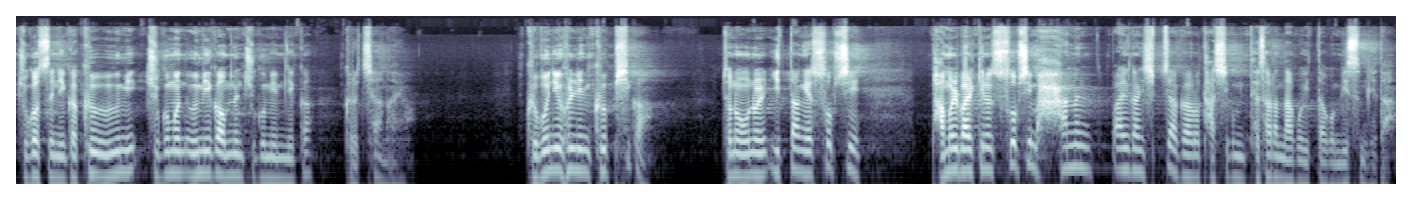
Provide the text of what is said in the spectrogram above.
죽었으니까 그 의미, 죽음은 의미가 없는 죽음입니까? 그렇지 않아요. 그분이 흘린 그 피가 저는 오늘 이 땅에 수없이 밤을 밝히는 수없이 많은 빨간 십자가로 다시금 되살아나고 있다고 믿습니다.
